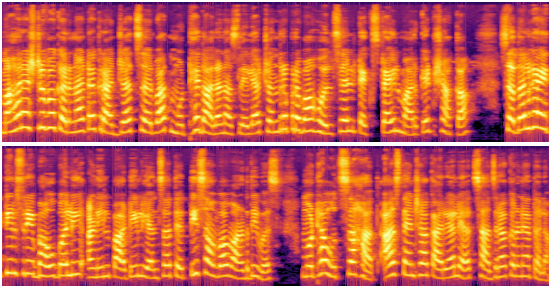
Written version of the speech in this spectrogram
महाराष्ट्र व कर्नाटक राज्यात सर्वात मोठे दालन असलेल्या चंद्रप्रभा होलसेल टेक्स्टाईल मार्केट शाखा सदलगा येथील श्री बाहुबली अनिल पाटील यांचा तेहतीसावा वाढदिवस मोठ्या उत्साहात आज त्यांच्या कार्यालयात साजरा करण्यात आला.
